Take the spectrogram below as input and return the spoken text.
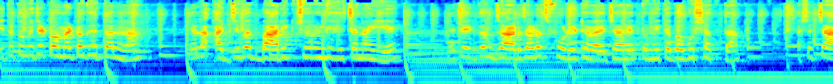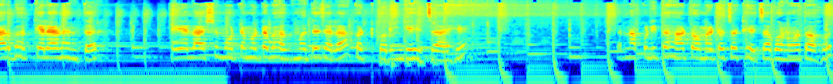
इथे तुम्ही जे टोमॅटो घेताल ना याला अजिबात बारीक चिरून घ्यायचं नाही आहे याचे एकदम जाड जाडच फोडी ठेवायचे आहेत. तुम्ही ते बघू शकता. असे चार भाग केल्यानंतर हे याला असे मोठ्या मोठ्या भागमध्ये त्याला कट करून घ्यायचं आहे. कारण आपण इथं हा टोमॅटोचा ठेचा बनवत आहोत.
